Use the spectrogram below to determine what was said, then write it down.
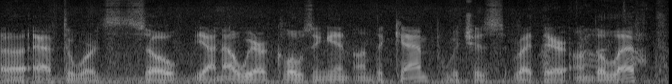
uh, afterwards. So yeah, now we are closing in on the camp, which is right there on the left.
